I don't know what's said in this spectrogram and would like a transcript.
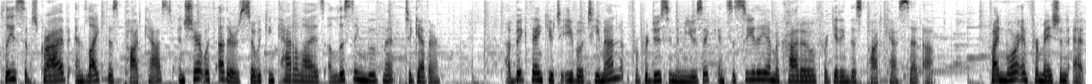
Please subscribe and like this podcast and share it with others so we can catalyze a listening movement together. A big thank you to Ivo Timan for producing the music and Cecilia Mercado for getting this podcast set up. Find more information at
